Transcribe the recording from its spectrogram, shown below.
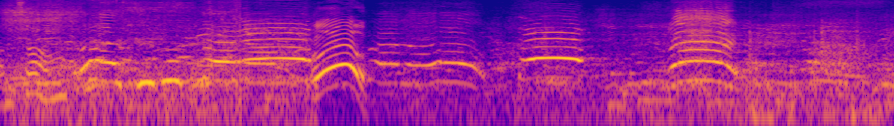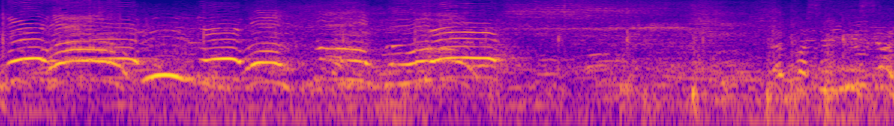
Comme ça, hein. Oh C'est c'est un.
